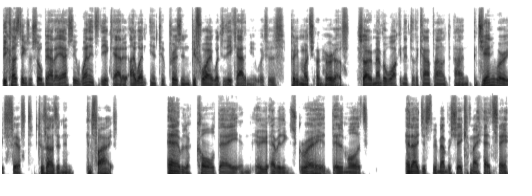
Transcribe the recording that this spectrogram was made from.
because things were so bad, I actually went into the academy. I went into prison before I went to the academy, which was pretty much unheard of. So I remember walking into the compound on January fifth, two thousand and five, and it was a cold day, and everything's gray and dismal. It's, and I just remember shaking my head, saying,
